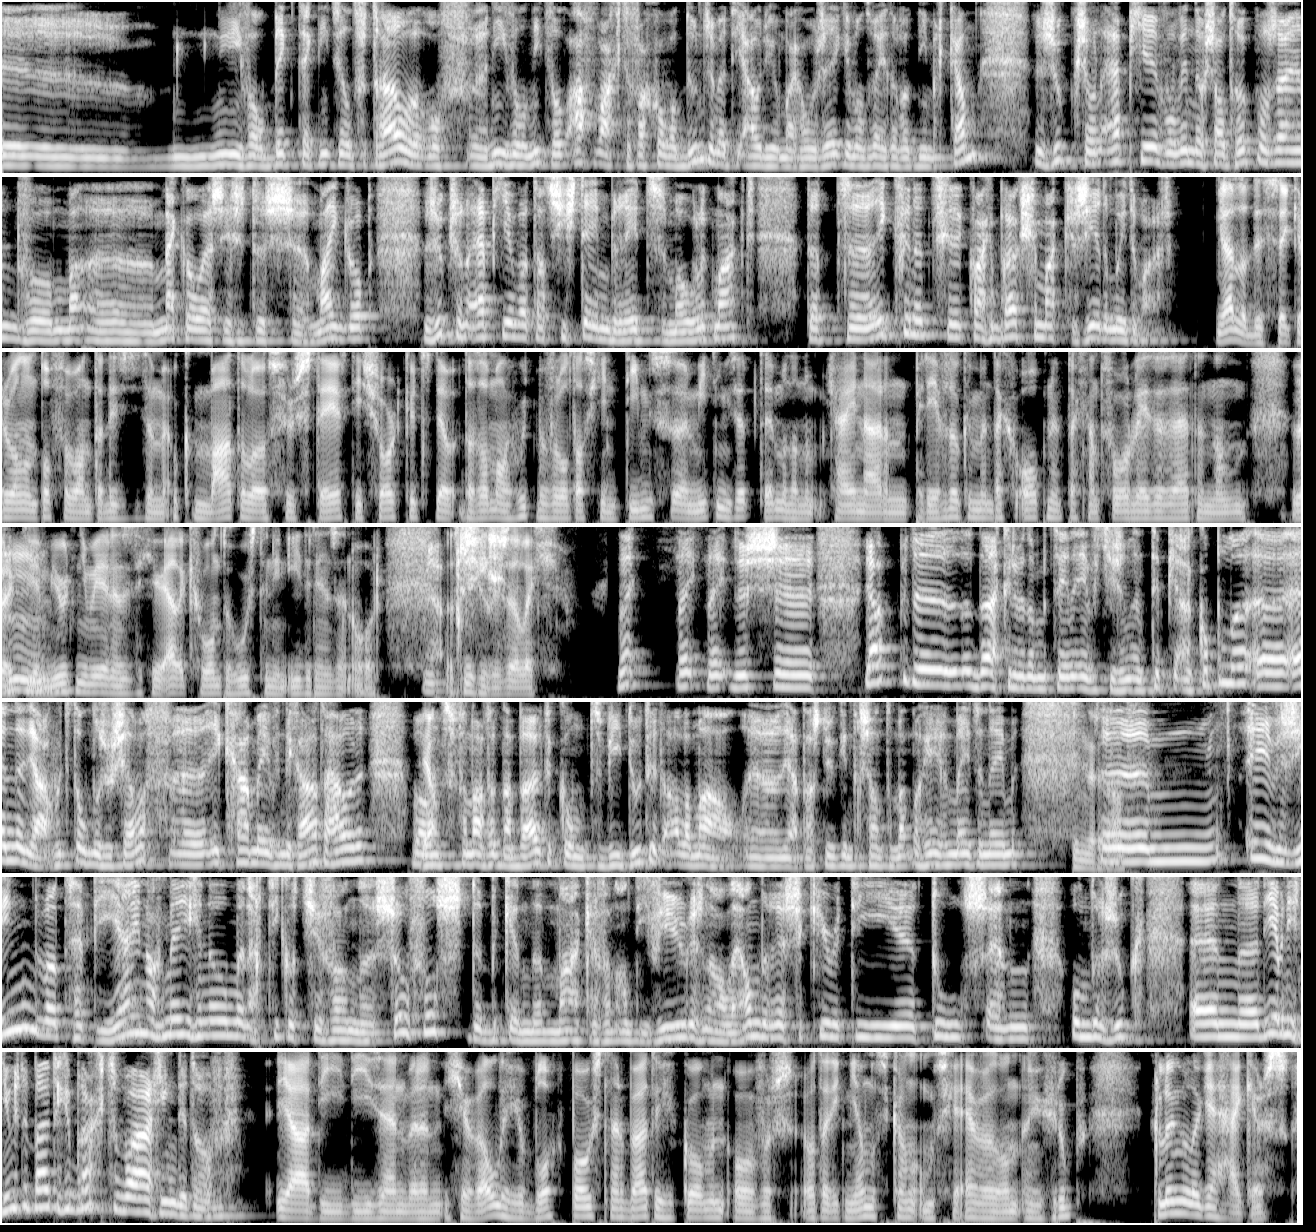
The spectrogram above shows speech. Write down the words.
in ieder geval Big Tech niet wilt vertrouwen. Of in ieder geval niet wilt afwachten van, goh, wat doen ze met die audio. Maar gewoon zeker wilt weten dat het niet meer kan. Zoek zo'n appje. Voor Windows zal het er ook wel zijn voor uh, macOS is het dus uh, MicDrop. Zoek zo'n appje wat dat systeembreed mogelijk maakt. Dat, uh, ik vind het qua gebruiksgemak zeer de moeite waard. Ja, dat is zeker wel een toffe, want dat is iets dat mij ook mateloos frustreert. Die shortcuts, dat, is allemaal goed. Bijvoorbeeld als je in Teams uh, meetings hebt, hè, maar dan ga je naar een pdf-document dat je opent dat je aan het voorlezen bent, en dan werkt hmm. je mute niet meer en zit je eigenlijk gewoon te hoesten in iedereen zijn oor. Ja, dat is precies. niet zo gezellig. Nee, nee, nee. Dus uh, ja, de, daar kunnen we dan meteen eventjes een, een tipje aan koppelen. Uh, en uh, ja, goed, het onderzoek zelf. ik ga hem even in de gaten houden. Want ja. vanaf het naar buiten komt, wie doet dit allemaal? ja, dat is natuurlijk interessant om dat nog even mee te nemen. Inderdaad. Um, even zien, wat heb jij nog meegenomen? Een artikeltje van Sophos, de bekende maker van antivirus en allerlei andere security tools en onderzoek. En die hebben iets nieuws naar buiten gebracht. Waar ging dit over? Ja, die, die zijn met een geweldige blogpost naar buiten gekomen over wat ik niet anders kan omschrijven dan een groep klungelige hackers.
